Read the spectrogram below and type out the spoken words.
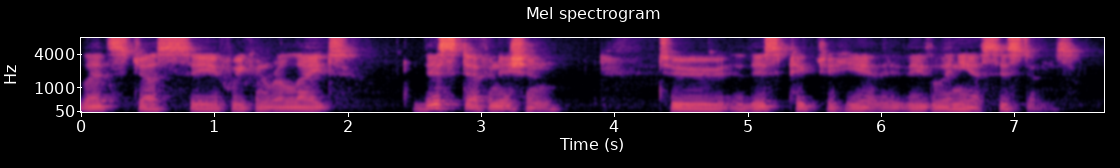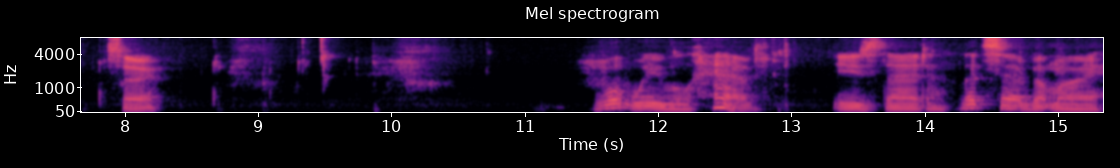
let's just see if we can relate this definition to this picture here, these linear systems. So what we will have is that, let's say I've got my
